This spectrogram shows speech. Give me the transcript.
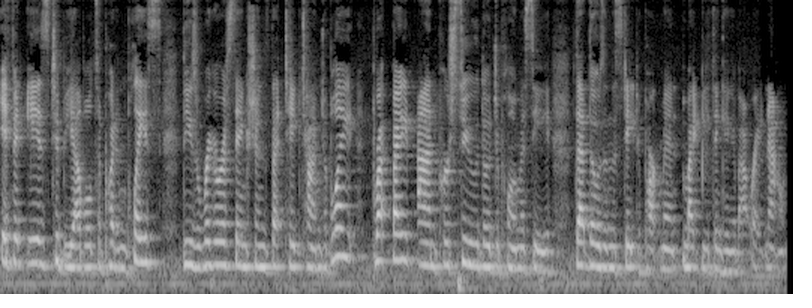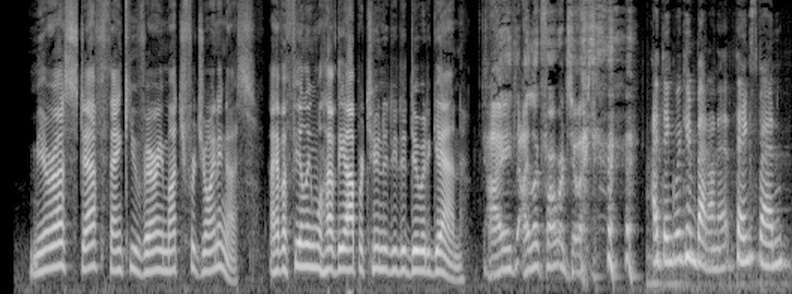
If it is to be able to put in place these rigorous sanctions that take time to bite, bite and pursue the diplomacy that those in the State Department might be thinking about right now. Mira, Steph, thank you very much for joining us. I have a feeling we'll have the opportunity to do it again. I, I look forward to it. I think we can bet on it. Thanks, Ben.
